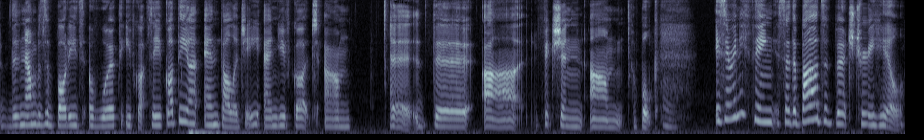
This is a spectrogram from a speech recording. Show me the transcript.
the numbers of bodies of work that you've got. So you've got the uh, anthology and you've got um, uh, the uh, fiction um, book. Mm. Is there anything? So the Bards of Birch Tree Hill,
